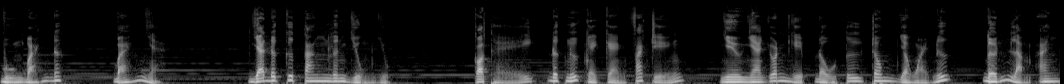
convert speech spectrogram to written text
buôn bán đất, bán nhà. Giá đất cứ tăng lên dùng dục. Có thể đất nước ngày càng phát triển, nhiều nhà doanh nghiệp đầu tư trong và ngoài nước đến làm ăn,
